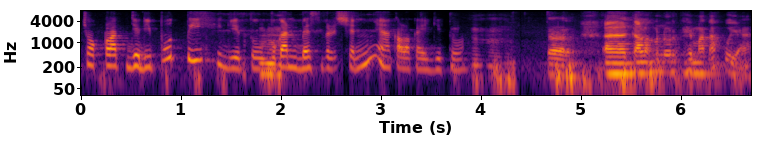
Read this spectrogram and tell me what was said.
coklat jadi putih gitu, hmm. bukan best versionnya kalau kayak gitu. Hmm. Betul. Uh, kalau menurut hemat aku ya,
